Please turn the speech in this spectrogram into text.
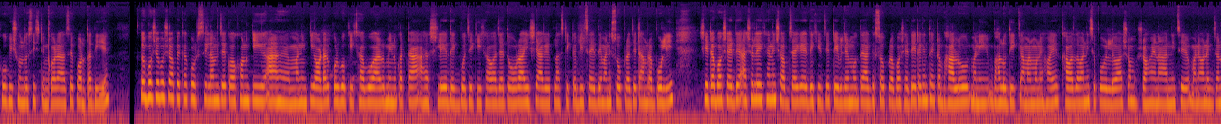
খুবই সুন্দর সিস্টেম করা আছে পর্দা দিয়ে। তো বসে বসে অপেক্ষা করছিলাম যে কখন কি মানে কি অর্ডার করব, কি খাব। আর মেনু কার্ডটা আসলে দেখব যে কি খাওয়া যায়। তো ওরা এসে আগে প্লাস্টিকটা বিছাই দেয় মানে সোপরা যেটা আমরা বলি। সেটা বসাই দেয়। আসলে এখানে সব জায়গায় দেখি যে টেবিলের মধ্যে আগে সোপরা বসাই দেয়। এটা কিন্তু একটা ভালো মানে ভালো দিক আমার মনে হয়। খাওয়া দাওয়া নিচে পড়লেও আর সমস্যা হয় না। আর নিচে মানে অনেকজন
